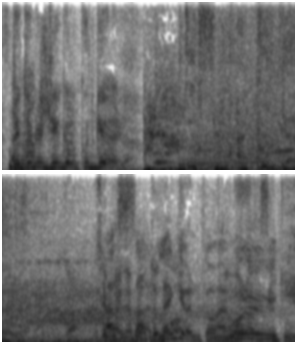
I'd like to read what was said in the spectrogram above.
Ça Mettez le marche. jingle coup de gueule. Tout de suite, un coup de gueule. C'est Ah pas ça, de la quoi. gueule quand même. Voilà, Oui, oui, c'est oui.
